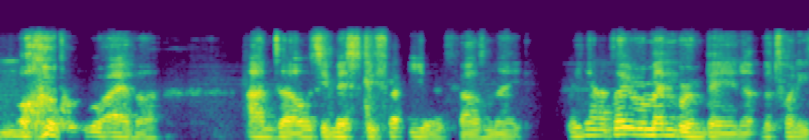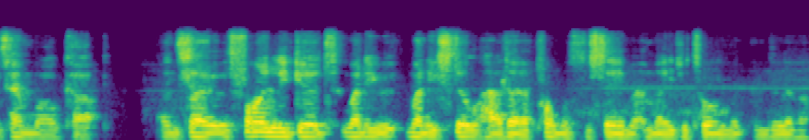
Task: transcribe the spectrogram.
Mm. or whatever, and uh, obviously missed the year 2008. But yeah, I don't remember him being at the 2010 World Cup, and so it was finally good when he when he still had a promise to see him at a major tournament and deliver.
